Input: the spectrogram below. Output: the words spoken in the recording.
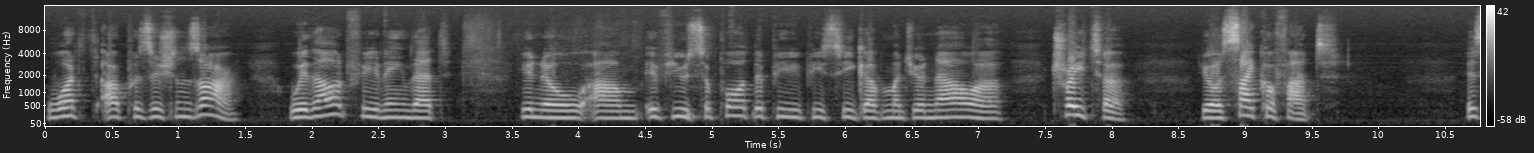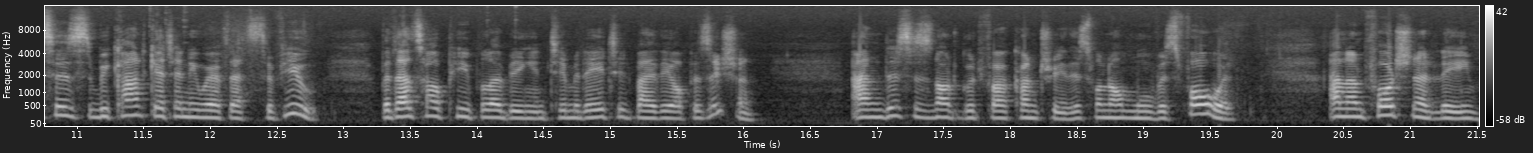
what our positions are, without feeling that, you know, um, if you support the PVPC government, you're now a traitor, you're a psychopath. This is we can't get anywhere if that's the view, but that's how people are being intimidated by the opposition, and this is not good for our country. This will not move us forward, and unfortunately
